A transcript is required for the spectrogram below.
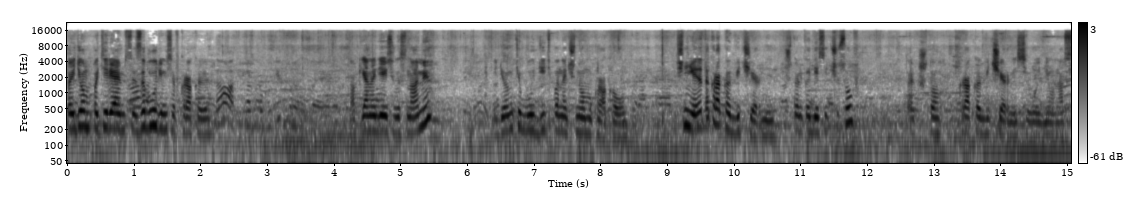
пойдем потеряемся, заблудимся в Кракове. Да. Так, я надеюсь, вы с нами. Идемте блудить по ночному Кракову. Точнее, нет, это Краков вечерний. Только 10 часов. Так что Краков вечерний сегодня у нас.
